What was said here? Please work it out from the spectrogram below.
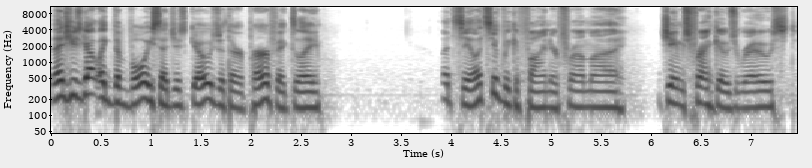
Then she's got like the voice that just goes with her perfectly. Let's see. Let's see if we can find her from uh, James Franco's roast.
